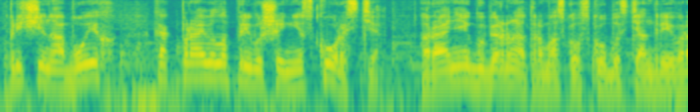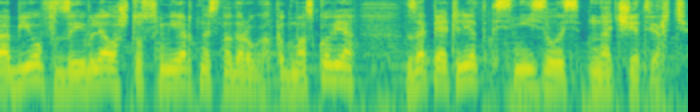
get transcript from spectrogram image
Причина обоих, как правило, превышение скорости. Ранее губернатор Московской области Андрей Воробьев заявлял, что смертность на дорогах Подмосковья за пять лет снизилась на четверть.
